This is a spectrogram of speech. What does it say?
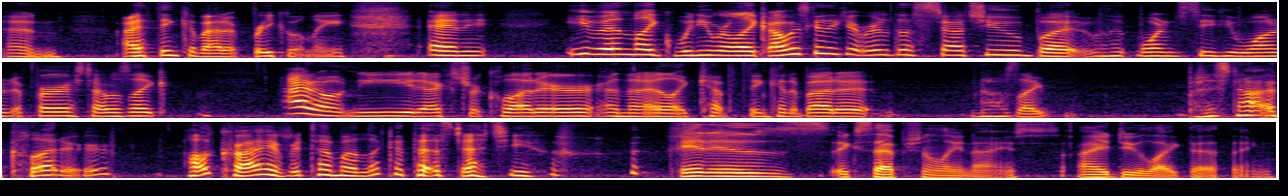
And I think about it frequently. And even like when you were like, I was going to get rid of the statue, but wanted to see if you wanted it first, I was like, I don't need extra clutter. And then I like kept thinking about it. And I was like, but it's not a clutter. I'll cry every time I look at that statue. It is exceptionally nice. I do like that thing.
